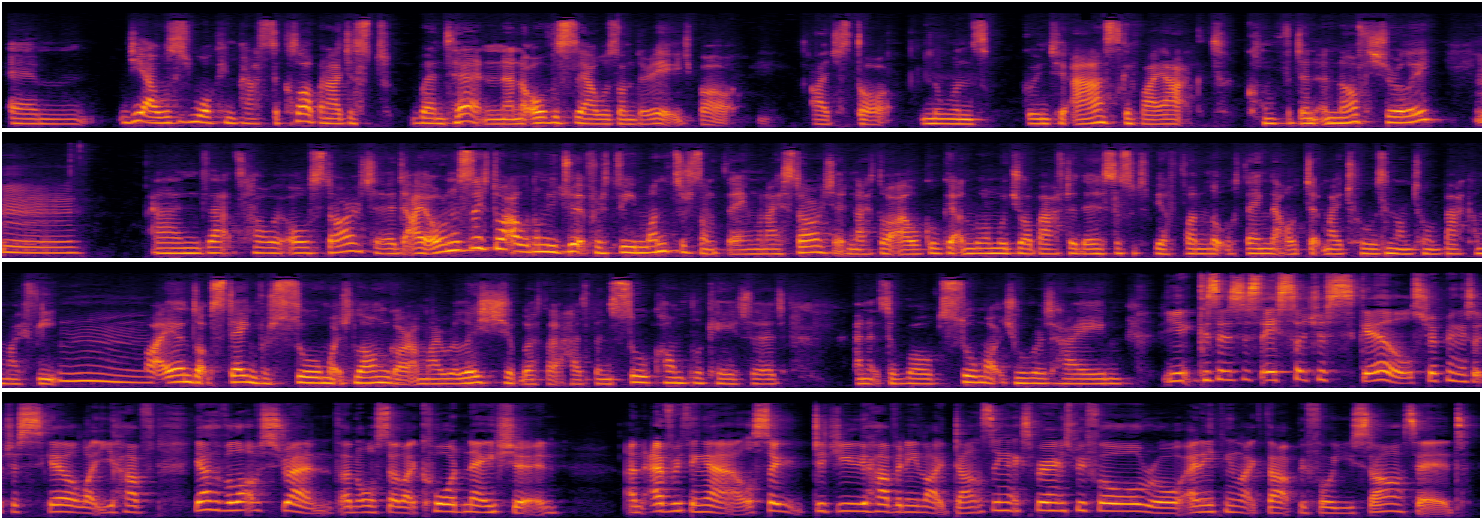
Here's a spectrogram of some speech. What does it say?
Um, yeah, I was just walking past the club and I just went in and obviously I was underage, but I just thought no one's going to ask if I act confident enough, surely. Mm and that's how it all started. I honestly thought I would only do it for three months or something when I started, and I thought I'll go get a normal job after this. This would be a fun little thing that I'll dip my toes in until I'm back on my feet. Mm. But I end up staying for so much longer, and my relationship with it has been so complicated, and it's evolved so much over time. Because it's just, it's such a skill. Stripping is such a skill. Like you have you have a lot of strength and also like coordination and everything else. So did you have any like dancing experience before or anything like that before you started?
